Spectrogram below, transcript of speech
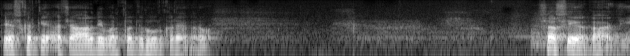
ਤੇ ਇਸ ਕਰਕੇ ਅਚਾਰ ਦੀ ਵਰਤੋਂ ਜ਼ਰੂਰ ਕਰਿਆ ਕਰੋ। ਸਤਿ ਸ਼੍ਰੀ ਅਕਾਲ ਜੀ।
